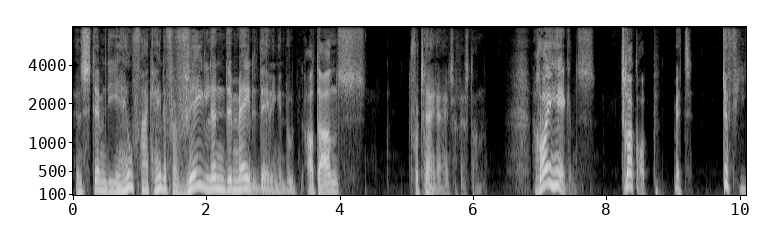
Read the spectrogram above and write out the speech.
een stem die heel vaak hele vervelende mededelingen doet. Althans, voor treinreizigers dan. Roy Herkens trok op met Tuffy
